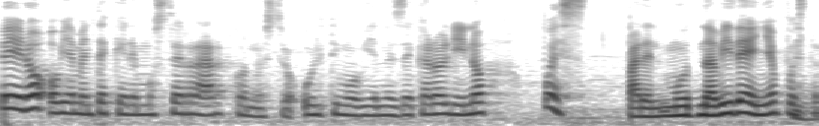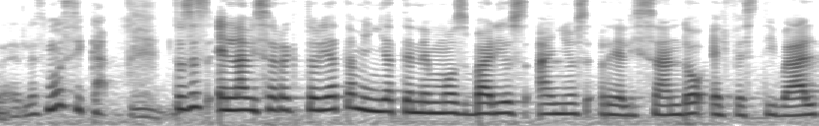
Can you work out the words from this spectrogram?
Pero obviamente queremos cerrar con nuestro último Viernes de Carolino, pues para el mood navideño, pues traerles música. Entonces, en la vicerrectoría también ya tenemos varios años realizando el Festival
